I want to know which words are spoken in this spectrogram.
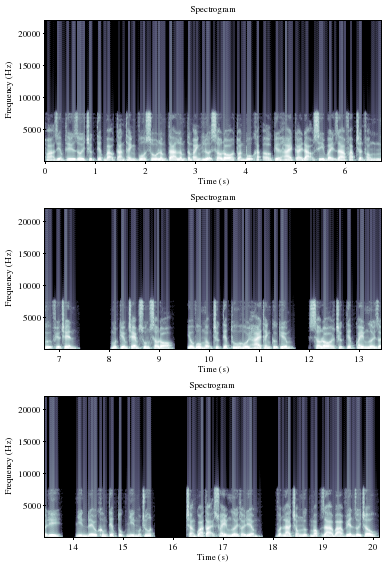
hỏa diễm thế giới trực tiếp bạo tán thành vô số lấm ta lấm tấm ánh lửa sau đó toàn bộ khắc ở kia hai cái đạo sĩ bày ra pháp trận phòng ngự phía trên. Một kiếm chém xuống sau đó, yêu vô ngộng trực tiếp thu hồi hai thanh cự kiếm, sau đó trực tiếp quay người rời đi, nhìn đều không tiếp tục nhìn một chút. Chẳng qua tại xoay người thời điểm, vẫn là trong ngực móc ra ba viên giới châu,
